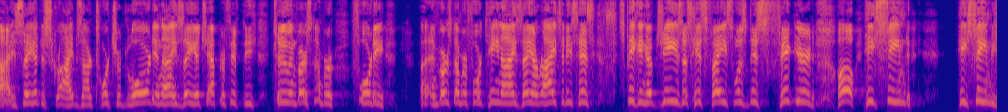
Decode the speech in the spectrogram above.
Isaiah describes our tortured Lord in Isaiah chapter 52 and verse number 40. Uh, in verse number 14, Isaiah writes and he says, speaking of Jesus, his face was disfigured. Oh, he seemed, he seemed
